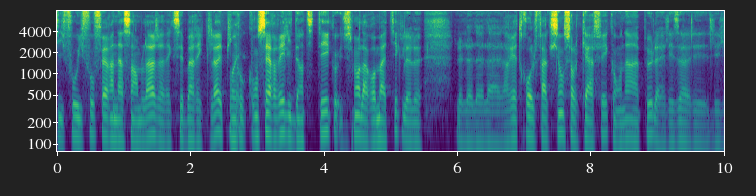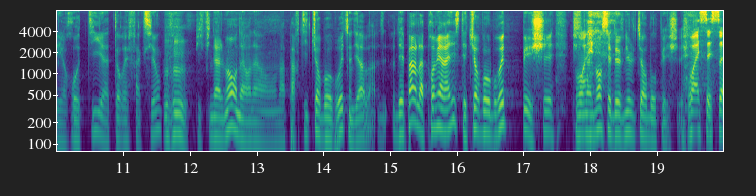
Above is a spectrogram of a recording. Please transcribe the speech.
il faut, il faut faire un assemblage avec ces barriques-là, et puis il Ouais. faut conserver l'identité, justement l'aromatique, le, la, la rétro-olfaction sur le café qu'on a un peu, la- les, les, les, les rôtis à torréfaction. Puis finalement, on a, on a, on a parti turbo brut. On a dit, ah, bah, au départ, la première année, c'était turbo brut pêché. Puis Ouais. finalement, c'est devenu le turbo pêché. Ouais, c'est ça.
